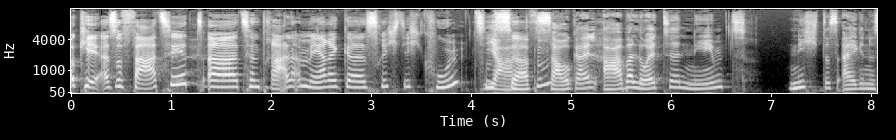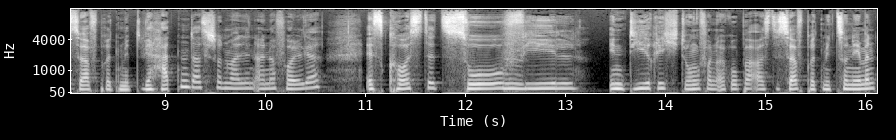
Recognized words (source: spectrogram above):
Okay, also Fazit, äh, Zentralamerika ist richtig cool zum ja, Surfen. saugeil, aber Leute, nehmt nicht das eigene Surfbrett mit. Wir hatten das schon mal in einer Folge. Es kostet so Hm. viel in die Richtung von Europa aus das Surfbrett mitzunehmen,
